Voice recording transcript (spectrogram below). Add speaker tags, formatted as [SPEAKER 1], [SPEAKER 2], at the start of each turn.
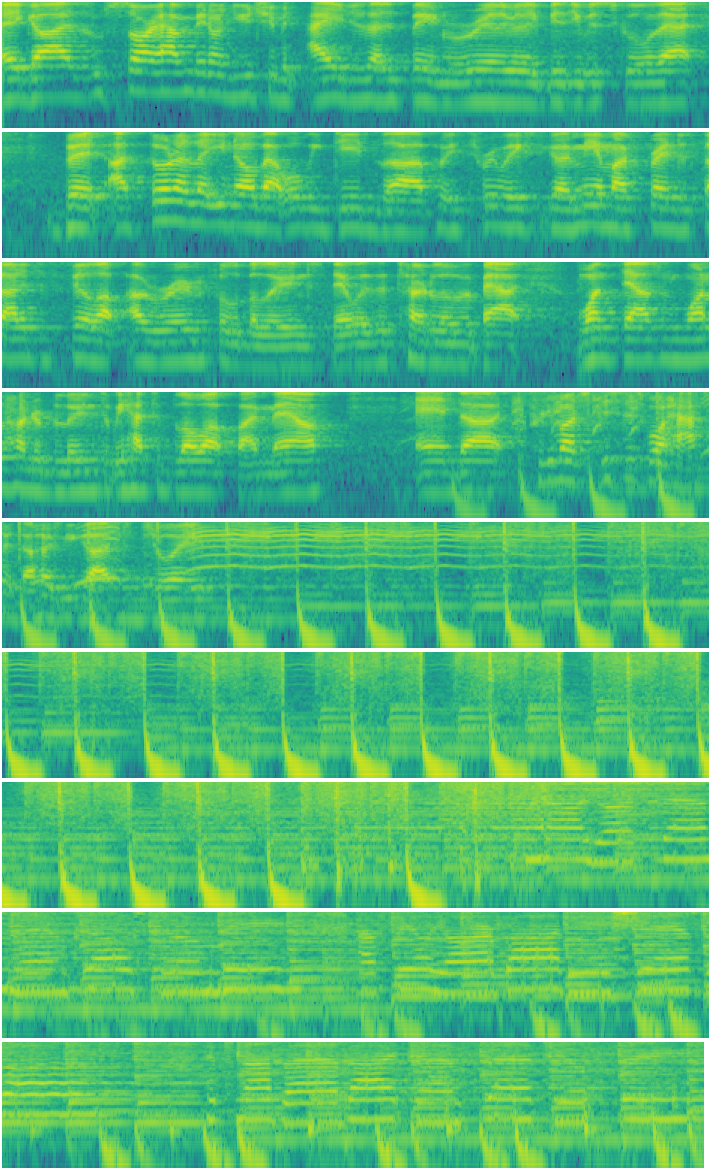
[SPEAKER 1] Hey guys, I'm sorry I haven't been on YouTube in ages. I've just been really, really busy with school and that. But I thought I'd let you know about what we did uh, probably three weeks ago. Me and my friend decided to fill up a room full of balloons. There was a total of about 1,100 balloons that we had to blow up by mouth. And uh, pretty much this is what happened. I hope you guys enjoy.
[SPEAKER 2] Standing close to me. I feel your body shiver. It's not that I can set you free.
